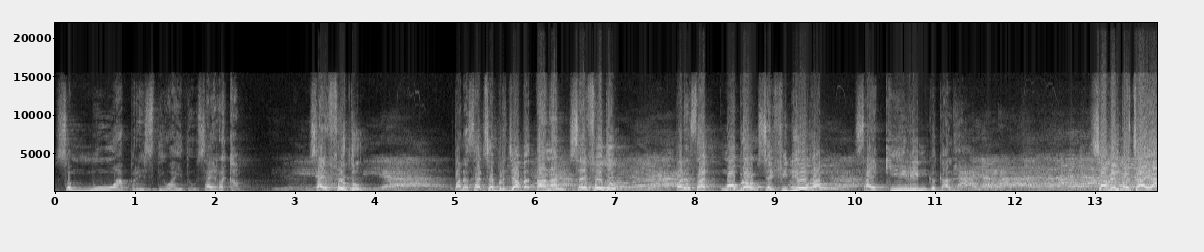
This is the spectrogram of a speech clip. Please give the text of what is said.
Semua peristiwa itu saya rekam. Saya foto. Pada saat saya berjabat tangan, saya foto. Pada saat ngobrol, saya videokan. Saya kirim ke kalian. Siapa yang percaya?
